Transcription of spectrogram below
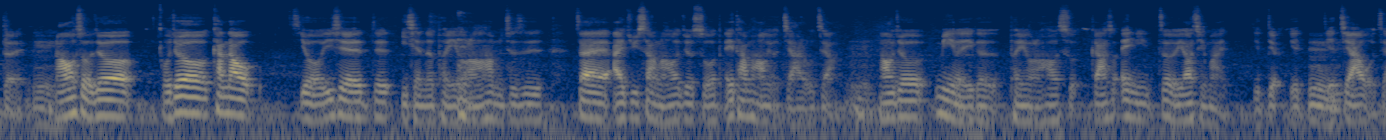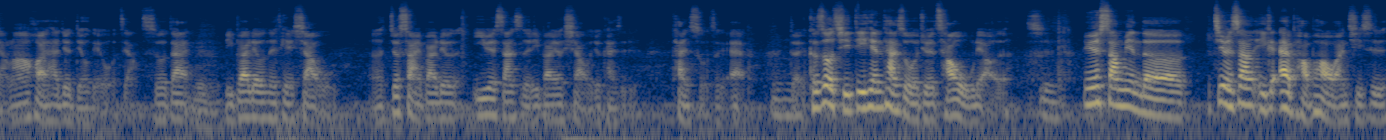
对，嗯，然后所以我就我就看到有一些就以前的朋友，然后他们就是在 IG 上，然后就说，哎，他们好像有加入这样，嗯，然后就密了一个朋友，然后说跟他说，哎，你这个邀请码也丢也也加我这样，然后后来他就丢给我这样，所以在礼拜六那天下午，呃，就上礼拜六一月三十的礼拜六下午就开始探索这个 app，对，可是我其实第一天探索，我觉得超无聊的，是因为上面的。基本上一个 app 好不好玩，其实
